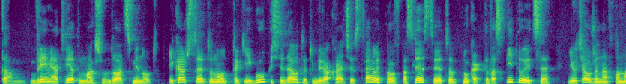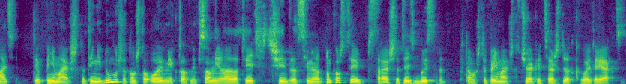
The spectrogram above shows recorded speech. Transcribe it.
там время ответа максимум 20 минут. И кажется, это, ну, такие глупости, да, вот эту бюрократию устраивает, но впоследствии это, ну, как-то воспитывается, и у тебя уже на автомате. Ты понимаешь, что ты не думаешь о том, что, ой, мне кто-то написал, мне надо ответить в течение 20 минут. Ну, просто ты стараешься ответить быстро, потому что ты понимаешь, что человек от тебя ждет какой-то реакции.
